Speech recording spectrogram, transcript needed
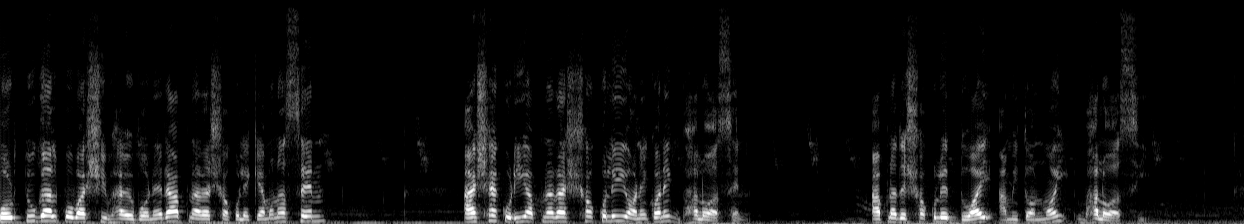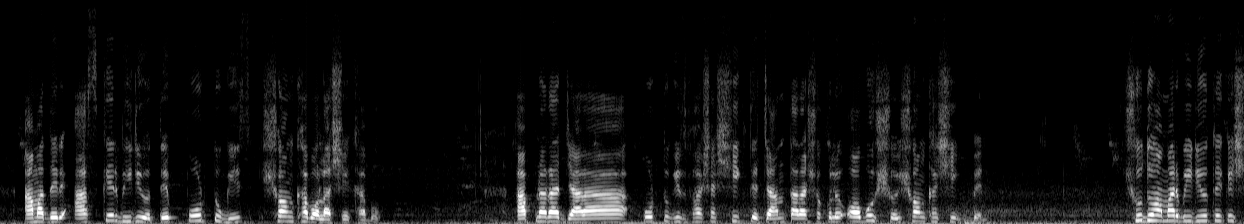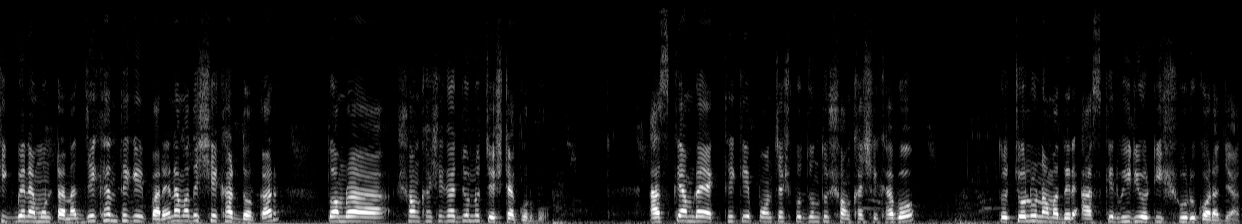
Portugal প্রবাসী ভাই বোনেরা, আপনারা সকলে কেমন আছেন? আশা করি আপনারা সকলেই অনেক অনেক ভালো আছেন। আপনাদের সকলের দোয়ায় আমি তন্ময় ভালো আছি। আমাদের আজকের ভিডিওতে পর্তুগিজ সংখ্যা বলা শেখাবো। আপনারা যারা পর্তুগিজ ভাষা শিখতে চান, তারা সকলে অবশ্যই সংখ্যা শিখবেন। শুধু আমার ভিডিও থেকে শিখবেন এমনটা না, যেখান থেকেই পারেন আমাদের শেখার দরকার। তো আমরা সংখ্যা শেখার জন্য চেষ্টা করব। আজকে আমরা এক থেকে পঞ্চাশ পর্যন্ত সংখ্যা শেখাবো। তো চলুন আমাদের আজকের ভিডিওটি শুরু করা যাক।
